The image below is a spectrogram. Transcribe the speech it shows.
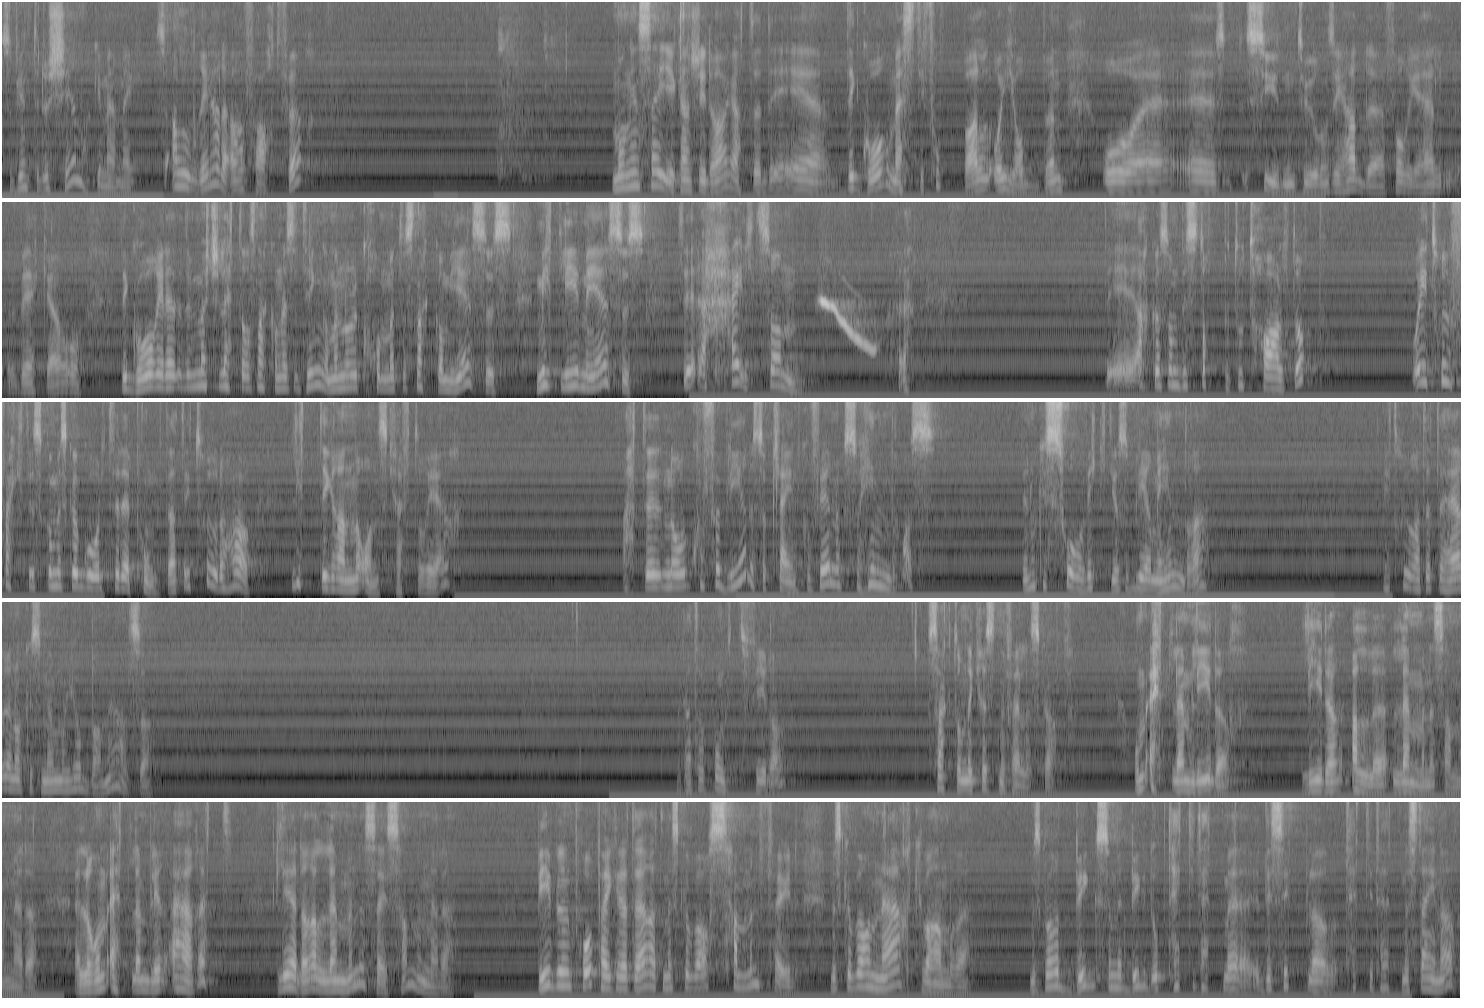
så begynte det å skje noe med meg som aldri hadde erfart før. Mange sier kanskje i dag at det, er, det går mest i fotball og jobben og eh, sydenturen som jeg hadde forrige uke. Det, går i det, det er mye lettere å snakke om disse tingene, men når det kommer til å snakke om Jesus, mitt liv med Jesus, så er det helt sånn Det er akkurat som det stopper totalt opp. Og jeg tror faktisk, om vi skal gå til det punktet, at jeg tror det har litt med åndskrefter å gjøre at eh, når, Hvorfor blir det så kleint? Hvorfor er det noe som hindrer oss? Det er noe så viktig, og så blir vi hindra. Jeg tror at dette her er noe som vi må jobbe med. altså. Vi kan ta punkt fire. Sagt om det kristne fellesskap. Om ett lem lider, lider alle lemmene sammen med det. Eller om ett lem blir æret, gleder alle lemmene seg sammen med det. Bibelen påpeker dette at vi skal være sammenføyd. Vi skal være nær hverandre. Vi skal være et bygg som er bygd opp tett i tett med disipler, tett i tett med steiner.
